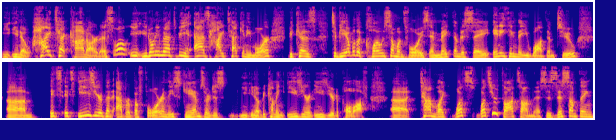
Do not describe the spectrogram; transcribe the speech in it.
you know, high tech con artists. Well, you, don't even have to be as high tech anymore because to be able to clone someone's voice and make them to say anything that you want them to, um, it's it's easier than ever before, and these scams are just you know becoming easier and easier to pull off. Uh, Tom, like, what's what's your thoughts on this? Is this something?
